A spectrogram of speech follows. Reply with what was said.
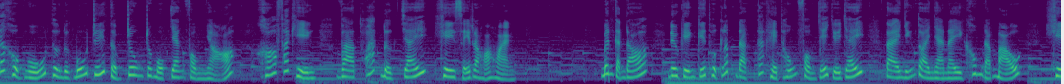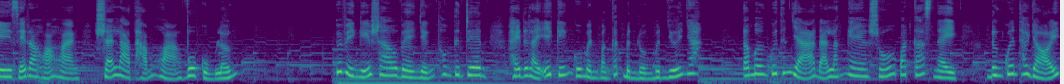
Các hộp ngủ thường được bố trí tập trung trong một gian phòng nhỏ, khó phát hiện và thoát được cháy khi xảy ra hỏa hoạn. Bên cạnh đó, điều kiện kỹ thuật lắp đặt các hệ thống phòng cháy chữa cháy tại những tòa nhà này không đảm bảo, khi xảy ra hỏa hoạn sẽ là thảm họa vô cùng lớn. Quý vị nghĩ sao về những thông tin trên? Hãy để lại ý kiến của mình bằng cách bình luận bên dưới nhé. Cảm ơn quý thính giả đã lắng nghe số podcast này. Đừng quên theo dõi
